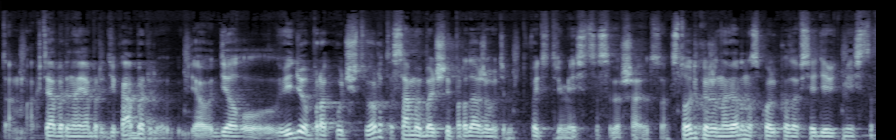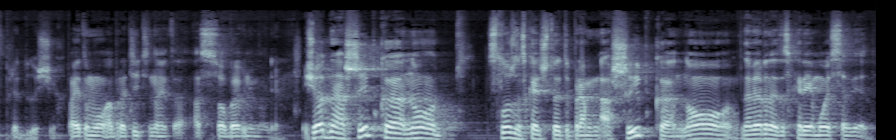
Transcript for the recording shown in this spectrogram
там, октябрь, ноябрь, декабрь. Я делал видео про Q4, самые большие продажи в эти, в эти три месяца совершаются. Столько же, наверное, сколько за все 9 месяцев предыдущих. Поэтому обратите на это особое внимание. Еще одна ошибка, но Сложно сказать, что это прям ошибка, но, наверное, это скорее мой совет.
